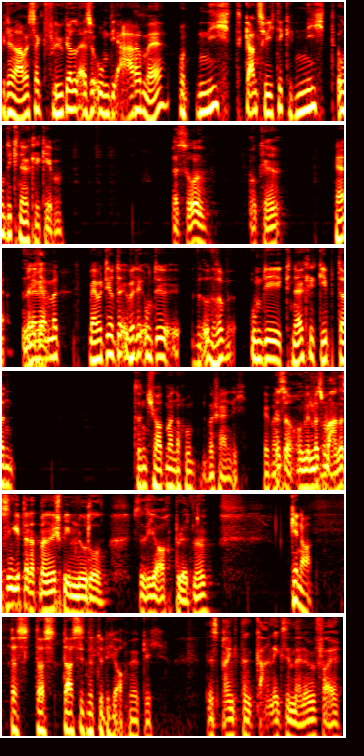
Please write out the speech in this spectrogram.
wie der Name sagt, Flügel, also um die Arme und nicht, ganz wichtig, nicht um die Knöchel geben. ach so, okay. Ja, Na, wenn, hab- man, wenn man die, unter, über die, um, die, um die Knöchel gibt, dann, dann schaut man nach unten wahrscheinlich. Also, und wenn man es woanders hingibt, dann hat man eine Schwimmnudel. ist natürlich auch blöd, ne? Genau, das, das, das ist natürlich auch möglich. Das bringt dann gar nichts in meinem Fall.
